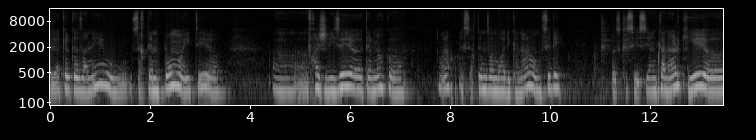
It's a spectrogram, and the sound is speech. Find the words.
il y a quelques années où certains ponts ont été euh, euh, tellement que voilà, certains endroits du canal ont cédé. Parce que c'est un canal qui est euh,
